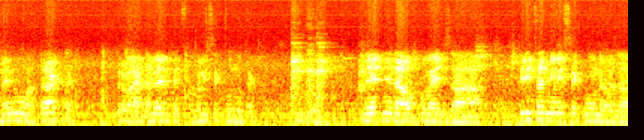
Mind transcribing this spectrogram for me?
zmenu a tak, tak trvá, ja neviem, 500 milisekúnd, no tak ne, nedá odpoveď za 40 milisekúnd, ale za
